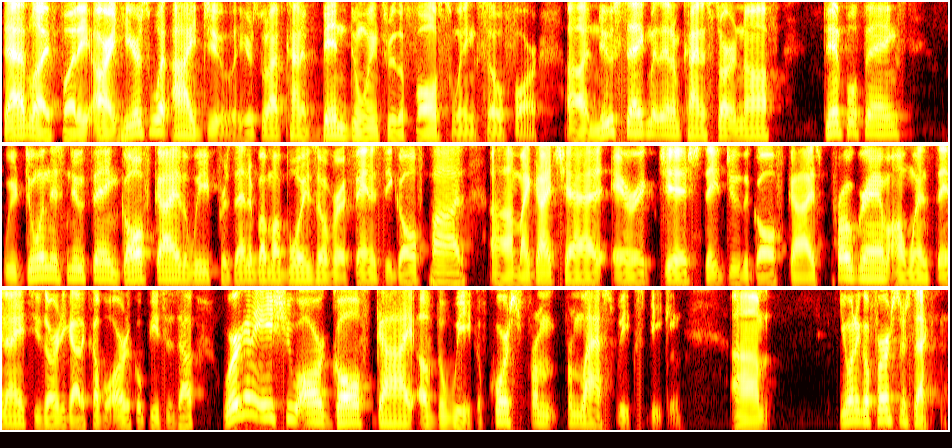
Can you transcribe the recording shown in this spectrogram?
Dad life, buddy. All right, here's what I do. Here's what I've kind of been doing through the fall swing so far. Uh, new segment that I'm kind of starting off. Dimple things. We're doing this new thing, Golf Guy of the Week, presented by my boys over at Fantasy Golf Pod. Uh, my guy Chad, Eric, Jish, they do the Golf Guys program on Wednesday nights. He's already got a couple article pieces out. We're going to issue our Golf Guy of the Week, of course, from from last week. Speaking, um, you want to go first or second?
